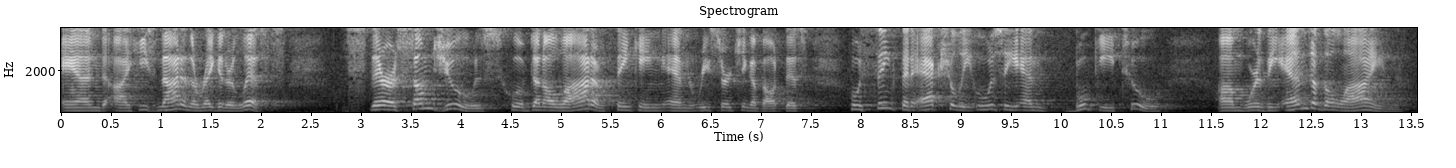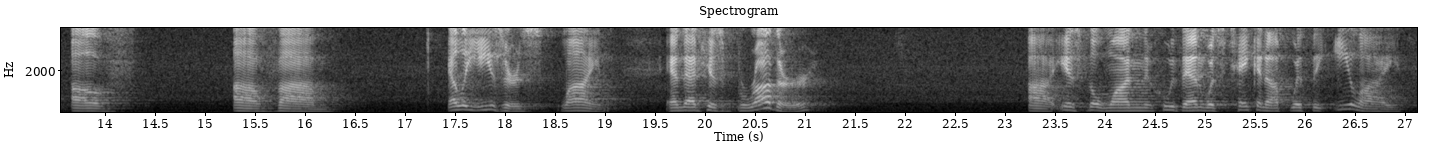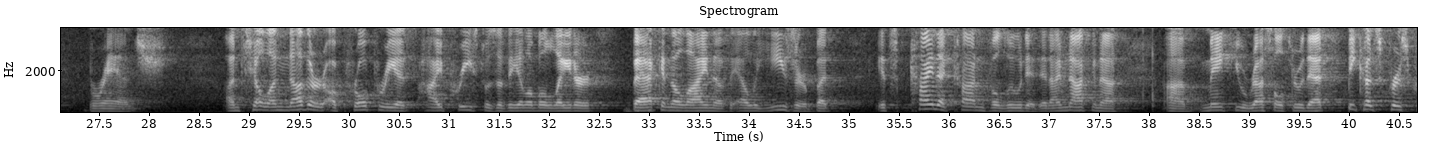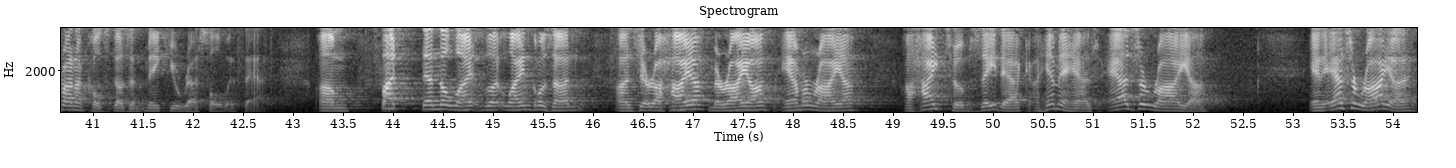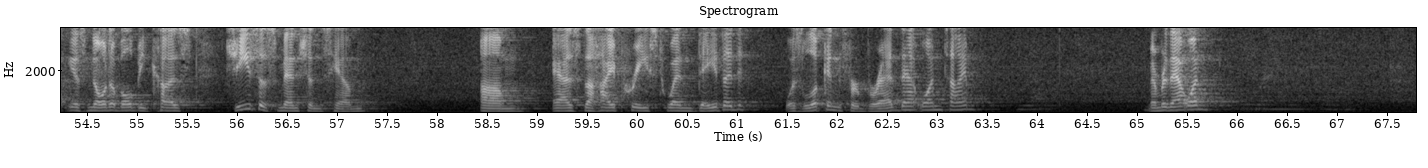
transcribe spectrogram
and uh, he's not in the regular lists. There are some Jews who have done a lot of thinking and researching about this who think that actually Uzzi and Buki, too, um, were the end of the line of, of um, Eleazar's line, and that his brother uh, is the one who then was taken up with the Eli branch until another appropriate high priest was available later back in the line of Eleazar. But it's kind of convoluted, and I'm not going to uh, make you wrestle through that because First Chronicles doesn't make you wrestle with that. Um, but then the line, the line goes on uh, Zerahiah, Meraioth, Amariah, Ahitub, Zadok, Ahimaaz, Azariah. And Azariah is notable because Jesus mentions him um, as the high priest when David was looking for bread that one time. Remember that one?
